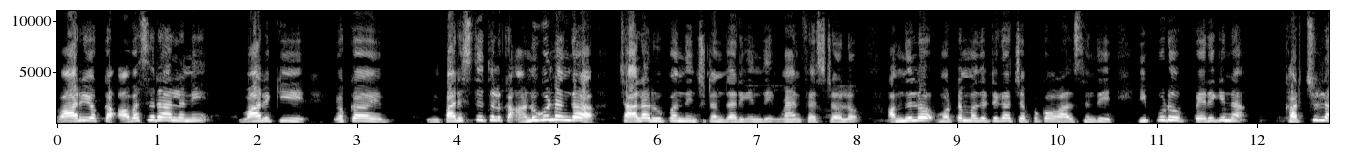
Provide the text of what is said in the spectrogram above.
వారి యొక్క అవసరాలని వారికి యొక్క పరిస్థితులకు అనుగుణంగా చాలా రూపొందించడం జరిగింది మేనిఫెస్టోలో అందులో మొట్టమొదటిగా చెప్పుకోవాల్సింది ఇప్పుడు పెరిగిన ఖర్చుల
